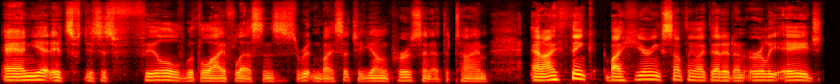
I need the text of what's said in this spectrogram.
And yet it's, it's just filled with life lessons written by such a young person at the time. And I think by hearing something like that at an early age,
